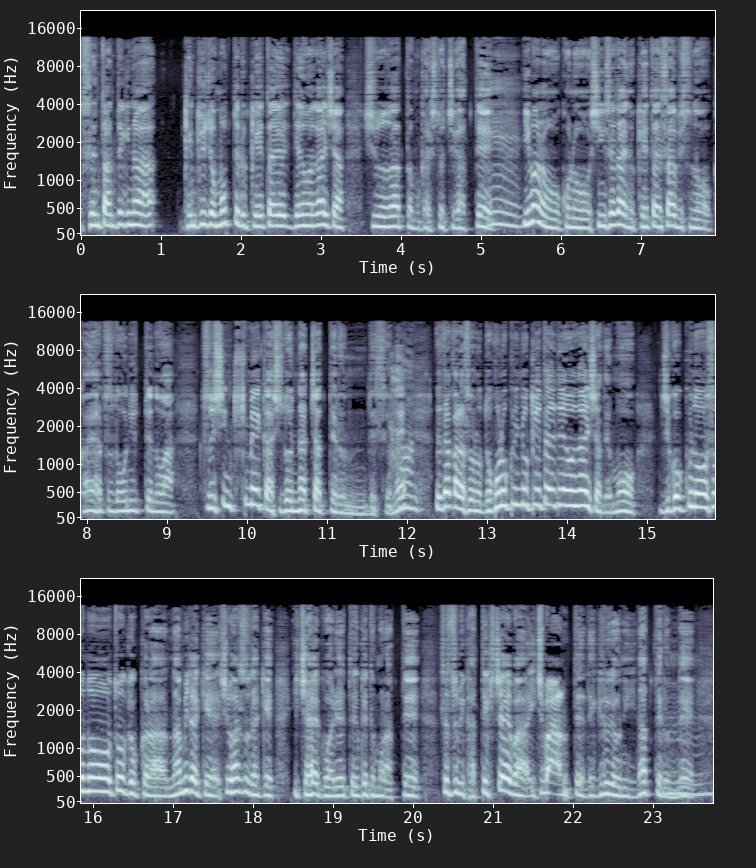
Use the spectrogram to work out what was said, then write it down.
先端的な研究所を持ってる携帯電話会社主導だった昔と違って、うん、今のこの新世代の携帯サービスの開発導入っていうのは通信機器メーカー主導になっちゃってるんですよね。はい、でだからそのどこの国の携帯電話会社でも自国のその当局から波だけ周波数だけいち早く割り当て受けてもらって設備買ってきちゃえば一番ってできるようになってるんで、うん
